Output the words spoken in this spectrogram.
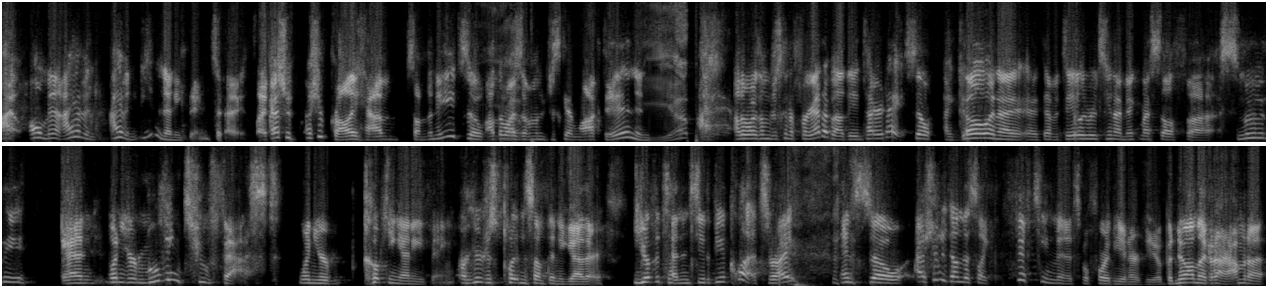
I, oh man, I haven't I haven't eaten anything today. Like I should I should probably have something to eat. So otherwise yep. I'm gonna just get locked in and yep. otherwise I'm just gonna forget about the entire day. So I go and I, I have a daily routine. I make myself uh, a smoothie. And when you're moving too fast, when you're cooking anything or you're just putting something together, you have a tendency to be a klutz, right? and so I should have done this like 15 minutes before the interview, but no, I'm like, all right, I'm gonna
